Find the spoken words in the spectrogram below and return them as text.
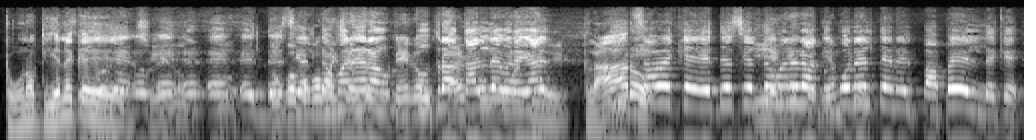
que uno tiene Sí, que... porque, Sí, eh, tú- eh, eh, tú- de tú cierta manera, tú tratar de bregar. Claro. Sabes que es de cierta manera este tú tiempo- ponerte en el papel de que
